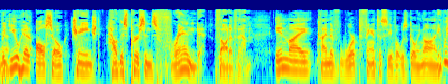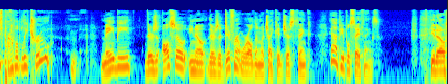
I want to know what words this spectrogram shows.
but Yeah. you had also changed how this person's friend thought of them. In my kind of warped fantasy of what was going on, It was probably true. maybe there's also, you know, there's a different world in which I could just think, yeah, people say things. You know,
